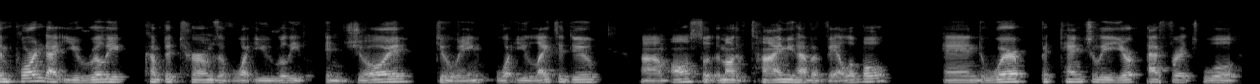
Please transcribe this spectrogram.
important that you really come to terms of what you really enjoy doing, what you like to do, um, also the amount of time you have available, and where potentially your efforts will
